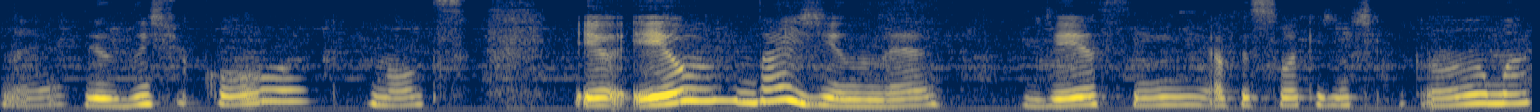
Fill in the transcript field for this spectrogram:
Né? Jesus ficou, nossa, eu, eu imagino, né? Ver assim a pessoa que a gente ama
